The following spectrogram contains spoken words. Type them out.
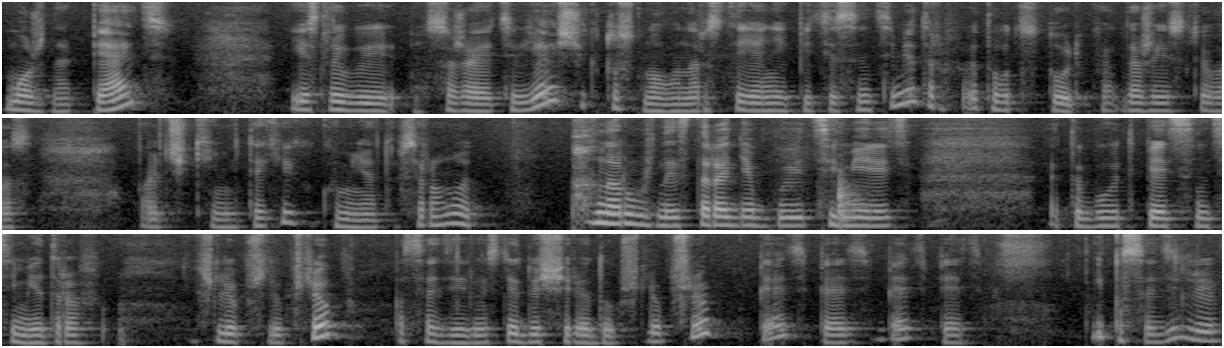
можно 5. Если вы сажаете в ящик, то снова на расстоянии 5 сантиметров, это вот столько. Даже если у вас пальчики не такие, как у меня, то все равно по наружной стороне будете мерить это будет 5 сантиметров. Шлеп-шлеп-шлеп, посадили. Следующий рядок шлеп-шлеп, 5, 5, 5, 5. И посадили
